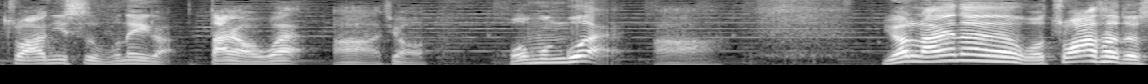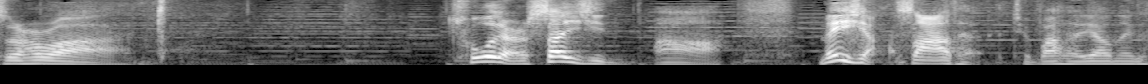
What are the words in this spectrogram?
抓你师傅那个大妖怪啊，叫黄风怪啊。原来呢，我抓他的时候啊。”出点善心啊，没想杀他，就把他让那个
